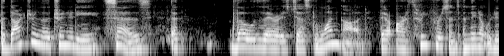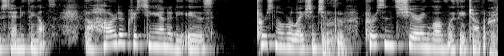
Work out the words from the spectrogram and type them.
The doctrine of the Trinity says that though there is just one God, there are three persons and they don't reduce to anything else. The heart of Christianity is personal relationship, mm-hmm. persons sharing love with each other. Right.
